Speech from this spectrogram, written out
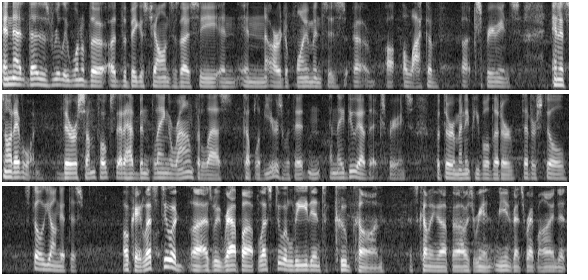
And that, that is really one of the uh, the biggest challenges I see in, in our deployments is uh, a, lack of experience. And it's not everyone. There are some folks that have been playing around for the last couple of years with it and, and they do have that experience. But there are many people that are that are still still young at this. Okay, let's do a, uh, as we wrap up, let's do a lead into KubeCon. It's coming up, and obviously Rein- reInvent's right behind it.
